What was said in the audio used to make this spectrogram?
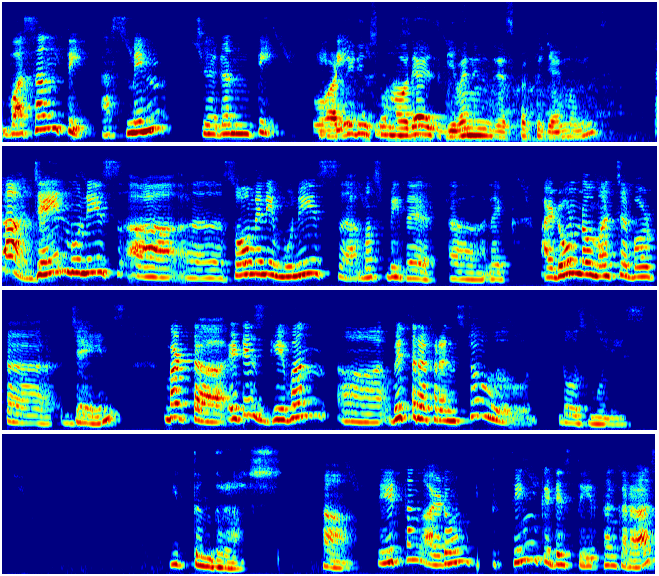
Vasanti Asmin Jaganti. What did you say, Mahodaya, is given in respect to Jain Munis? Ah, Jain Munis, uh, uh, so many Munis uh, must be there. Uh, like, I don't know much about uh, Jains, but uh, it is given uh, with reference to those Munis. Tirthankaras. Uh, Tirthang, I don't think it is Tirthankaras.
